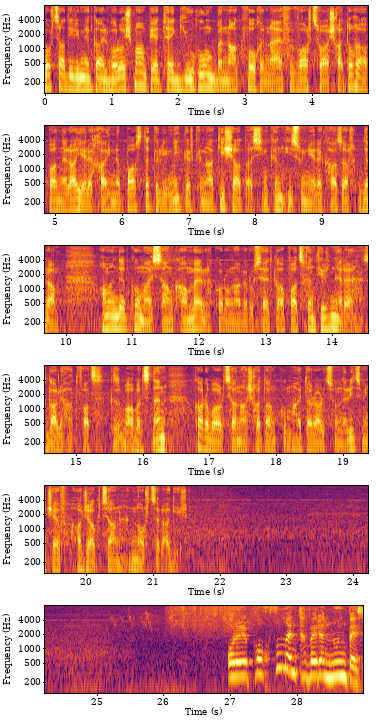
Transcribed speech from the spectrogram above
Գործադիրի մեկ այլ որոշմամբ, եթե գյուղում բնակվողը նաև վարձ ու աշխատող է, ապա նրա երեխայի նպաստը կլինի կրկնակի շատ, այսինքն 53000 դրամ։ Ամեն դեպքում այս անգամ էլ կորոնավիրուսի հետ կապված խնդիրները զգալի հատված կզբաղեցնեն կառավարության աշխատանքում հայտարարություններից մինչև աջակցության նոր ծրագիր։ Օրերը փոխվում են, թվերը նույնպես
